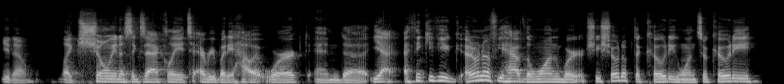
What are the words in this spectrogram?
you know, like showing us exactly to everybody how it worked. And uh, yeah, I think if you, I don't know if you have the one where she showed up the Cody one. So Cody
